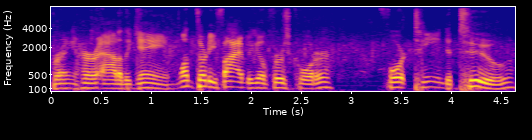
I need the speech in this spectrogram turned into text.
bring her out of the game. 135 to go first quarter. 14 to 2.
